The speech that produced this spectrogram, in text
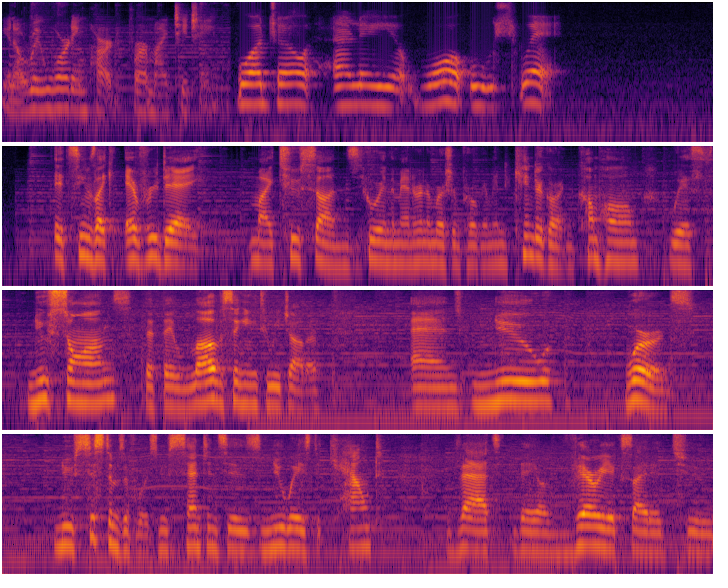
you know, rewarding part for my teaching. 我叫 Elliot，我五岁。 It seems like every day my two sons who are in the Mandarin immersion program in kindergarten come home with new songs that they love singing to each other and new words, new systems of words, new sentences, new ways to count that they are very excited to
